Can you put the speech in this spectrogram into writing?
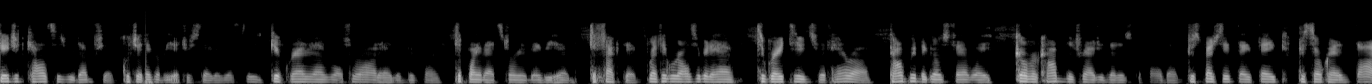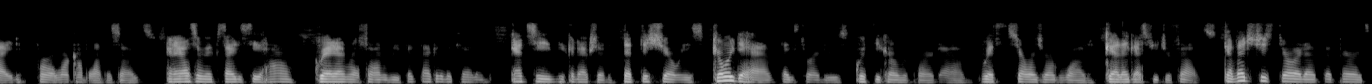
Agent Kallus's redemption, which I think will be interesting, and we'll. Give Grand Admiral Thrawn has a big part to play that story, maybe him defecting. But I think we're also going to have some great scenes with Hera helping the Ghost family overcome the tragedy that has befallen them, especially if they think Ahsoka has died for a couple episodes. And I also am excited to see how Grand Admiral Thrawn will be fit back into the canon and see the connection that this show is going to have, thanks to our news with Nico report, um, with Star Wars Rogue One, and I guess future films. And let's just throw in a, a parents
